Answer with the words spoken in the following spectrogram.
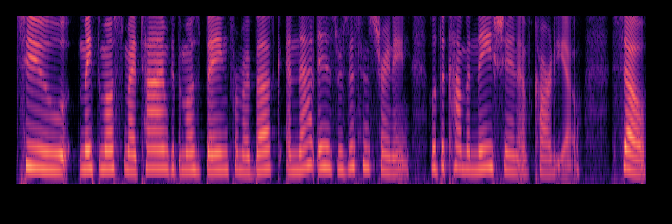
to make the most of my time, get the most bang for my buck, and that is resistance training with a combination of cardio. So,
